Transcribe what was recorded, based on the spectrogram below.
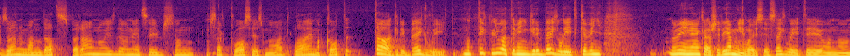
zvanu man Dārts Parāna no izdevniecības un saka, klausies, Māri, Laima Kota tā grib eglīti. Nu, tik ļoti viņa grib eglīti, ka viņa, nu, viņa vienkārši ir iemīlējusies eglītī. Un, un,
